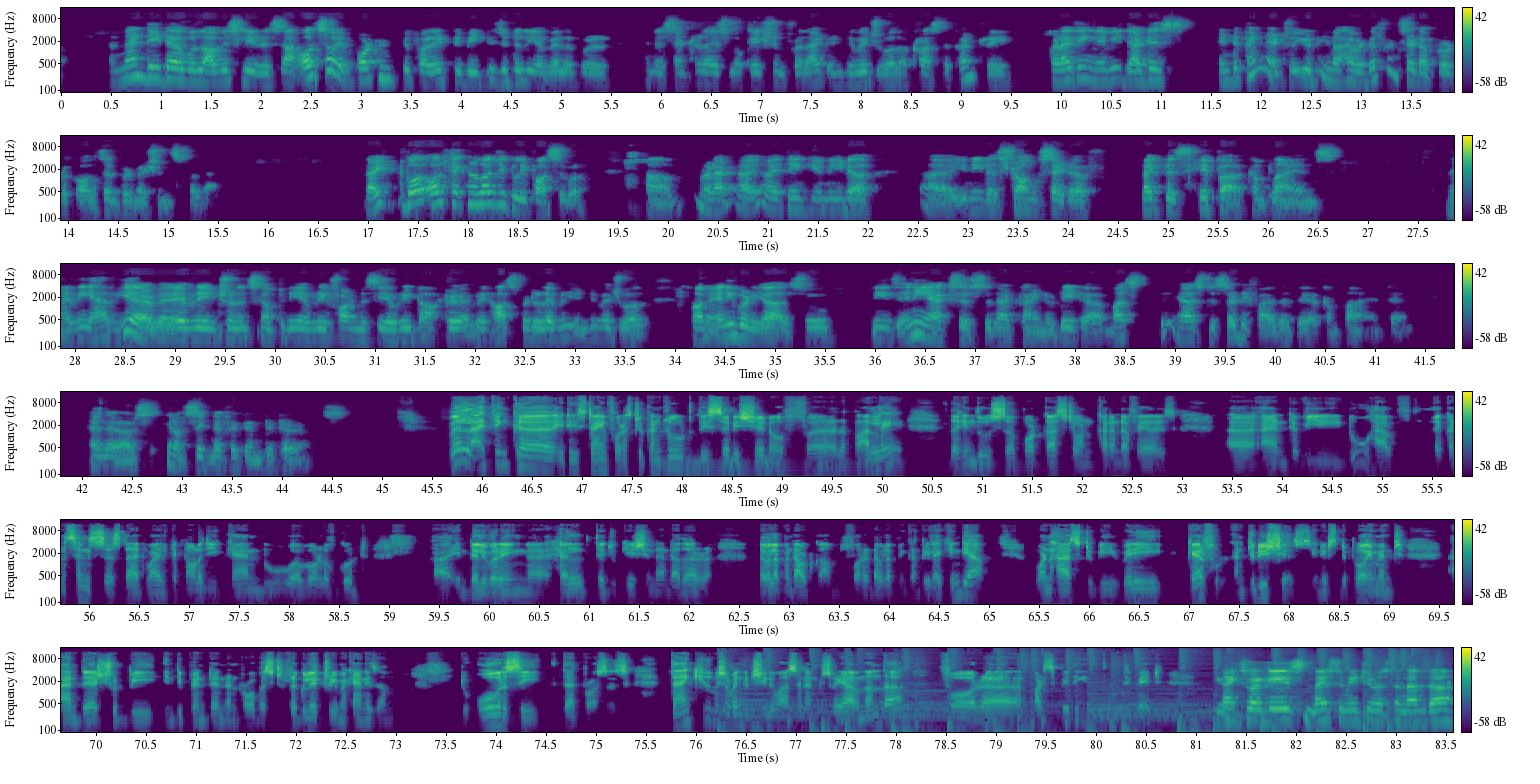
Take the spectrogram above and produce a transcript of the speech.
and that data will obviously reside. Also important for it to be digitally available in a centralized location for that individual across the country. But I think maybe that is independent. So you you know have a different set of protocols and permissions for that. Right? Both, all technologically possible. Um, but I, I, I, think you need a uh, you need a strong set of like this HIPAA compliance that we have here, where every insurance company, every pharmacy, every doctor, every hospital, every individual, or anybody else who needs any access to that kind of data must has to certify that they are compliant, and and there are you know significant deterrents. Well, I think uh, it is time for us to conclude this edition of uh, the Parley, the Hindu's uh, podcast on current affairs. Uh, and we do have a consensus that while technology can do a world of good uh, in delivering uh, health, education, and other development outcomes for a developing country like India, one has to be very careful and judicious in its deployment, and there should be independent and robust regulatory mechanism to oversee that process. Thank you, Mr. Venkat Srinivasan and Mr. A.R. For uh, participating in the debate. Thanks, Varghese. Nice to meet you, Mr. Nanda.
